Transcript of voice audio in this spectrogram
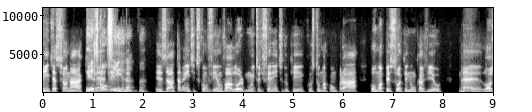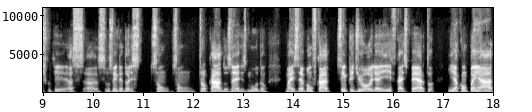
tem que acionar quem desconfia, é de, né? Exatamente, desconfia. Um valor muito diferente do que costuma comprar, ou uma pessoa que nunca viu, né? Lógico que as, as, os vendedores são, são trocados, né? Eles mudam, mas é bom ficar sempre de olho aí, ficar esperto e acompanhar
